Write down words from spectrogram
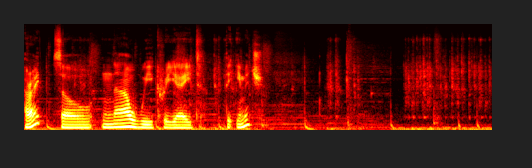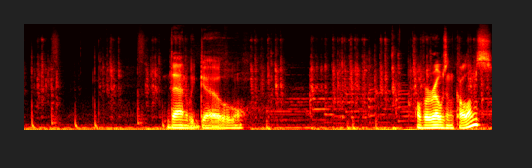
All right, so now we create the image. Then we go over rows and columns.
